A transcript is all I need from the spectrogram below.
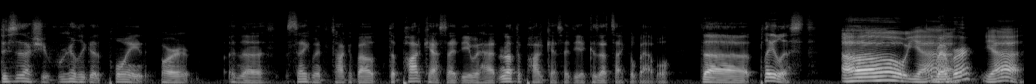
this is actually a really good point, or in the segment to talk about the podcast idea we had. Not the podcast idea, because that's Psychobabble. The playlist. oh yeah. Remember? Yeah.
